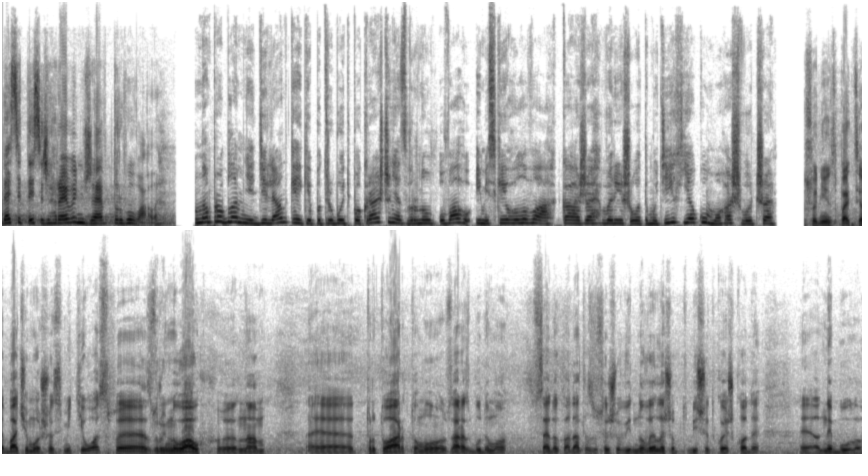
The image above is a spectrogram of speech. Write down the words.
10 тисяч гривень вже вторгували. На проблемні ділянки, які потребують покращення, звернув увагу і міський голова. Каже, вирішуватимуть їх якомога швидше. Сьогодні інспекція бачимо, що сміттєвоз е, зруйнував е, нам е, тротуар, тому зараз будемо все докладати зусиль, щоб відновили, щоб більше такої шкоди не було.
